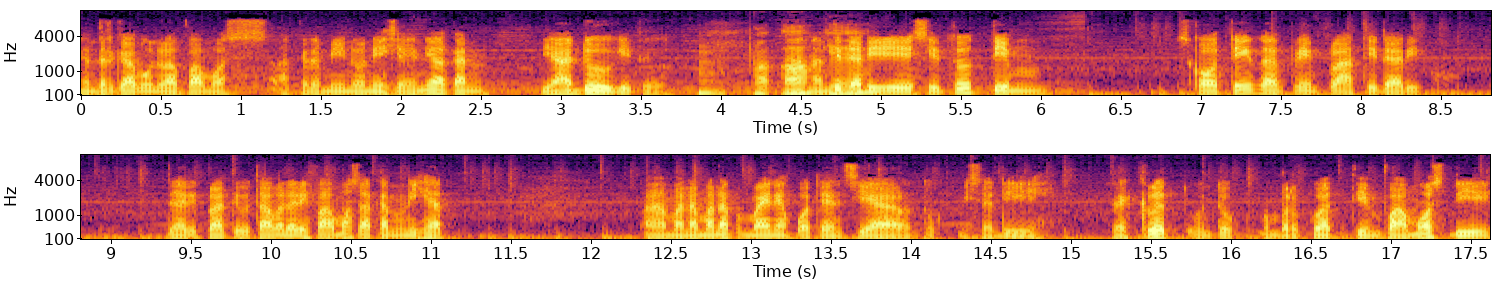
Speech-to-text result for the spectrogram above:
yang tergabung dalam Famos Akademi Indonesia ini akan diadu gitu. Hmm, oh, Nah, Oke. nanti dari situ tim scouting dan tim pelatih dari dari pelatih utama dari Famos akan melihat uh, mana-mana pemain yang potensial untuk bisa direkrut untuk memperkuat tim Famos di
